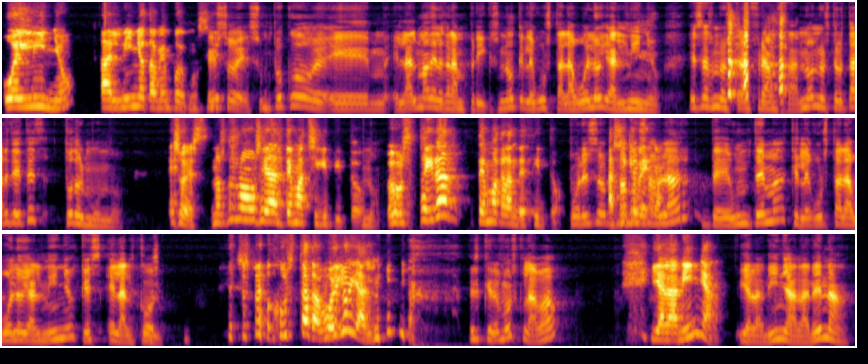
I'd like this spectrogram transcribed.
o el niño. Al niño también podemos ir. Eso es, un poco eh, el alma del Grand Prix, ¿no? Que le gusta al abuelo y al niño. Esa es nuestra franja, ¿no? Nuestro target es todo el mundo. Eso es. Nosotros no vamos a ir al tema chiquitito. No. Vamos a ir al tema grandecito. Por eso Así que vamos a hablar de un tema que le gusta al abuelo y al niño, que es el alcohol. Eso le gusta al abuelo y al niño. Es que lo hemos clavado. Y a la niña. Y a la niña, a la nena.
